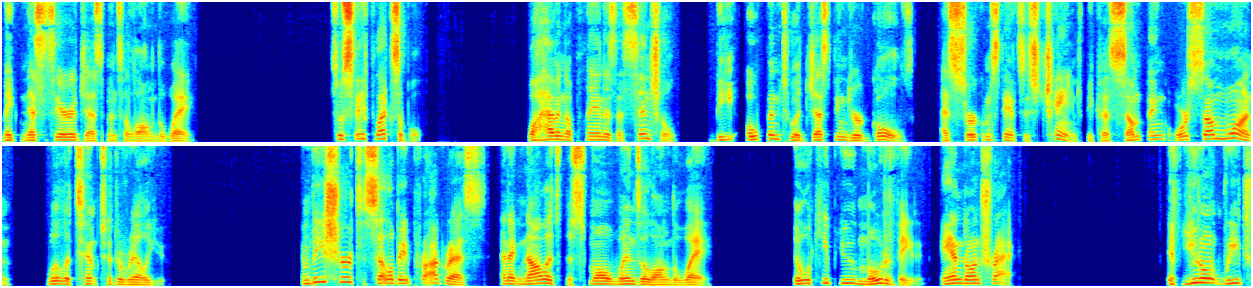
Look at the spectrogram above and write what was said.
make necessary adjustments along the way. So stay flexible. While having a plan is essential, be open to adjusting your goals as circumstances change because something or someone will attempt to derail you. And be sure to celebrate progress and acknowledge the small wins along the way. It will keep you motivated and on track. If you don't reach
